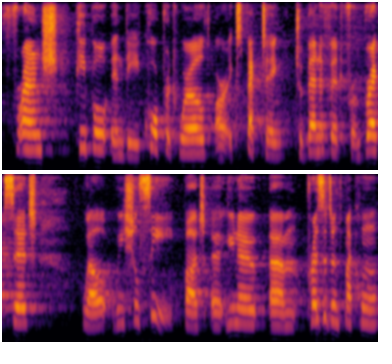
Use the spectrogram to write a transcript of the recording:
French people in the corporate world are expecting to benefit from Brexit. Well, we shall see. But, uh, you know, um, President Macron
